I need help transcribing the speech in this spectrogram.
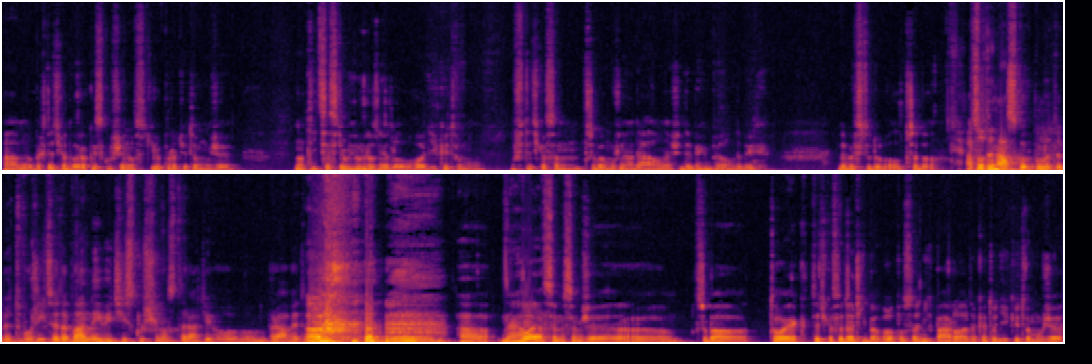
a měl bych teďka dva roky zkušeností oproti tomu, že na té cestě už jdu hrozně dlouho, díky tomu už teďka jsem třeba možná dál, než kdybych byl, kdybych, kdybych studoval třeba. A co ten náskok podle tebe tvoří? Co je taková největší zkušenost, která ti ho právě ten... a, ne, hele, já si myslím, že uh, třeba to, jak teďka se daří bavil posledních pár let, tak je to díky tomu, že uh,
